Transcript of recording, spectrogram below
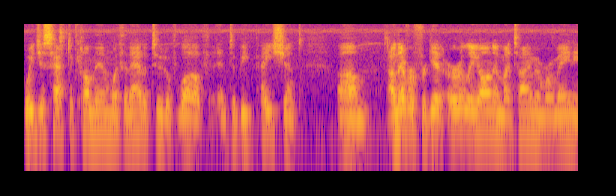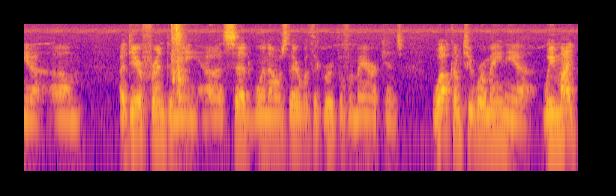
we just have to come in with an attitude of love and to be patient. Um, I'll never forget early on in my time in Romania, um, a dear friend to me uh, said when I was there with a group of Americans, Welcome to Romania. We might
